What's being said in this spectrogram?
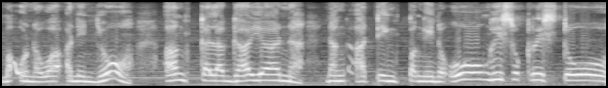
maunawaan ninyo ang kalagayan ng ating Panginoong Heso Kristo.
